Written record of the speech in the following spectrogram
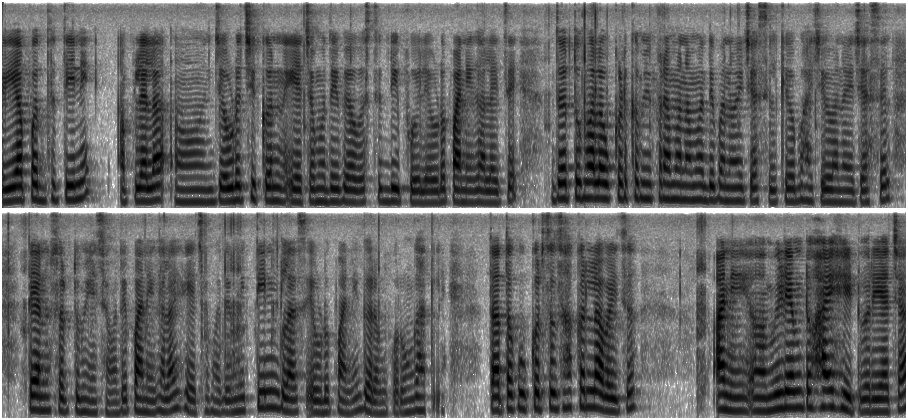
या पद्धतीने आपल्याला जेवढं चिकन याच्यामध्ये व्यवस्थित डीप होईल एवढं पाणी घालायचं आहे जर तुम्हाला उकड कमी प्रमाणामध्ये बनवायची असेल किंवा भाजी बनवायची असेल त्यानुसार तुम्ही याच्यामध्ये पाणी घाला. याच्यामध्ये मी तीन ग्लास एवढं पाणी गरम करून घातले तर आता कुकरचं झाकण लावायचं आणि मिडियम टू हाय हीटवर याच्या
